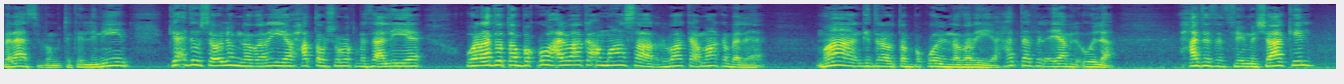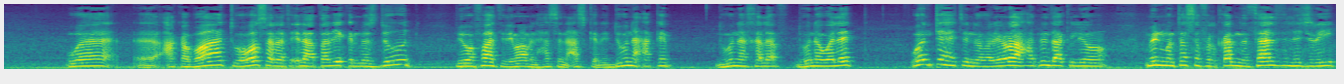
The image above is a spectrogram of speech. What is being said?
فلاسفة متكلمين قعدوا سووا لهم نظرية وحطوا شروط مثالية ورادوا يطبقوها على الواقع وما صار الواقع ما قبلها. ما قدروا يطبقون النظرية حتى في الأيام الأولى. حدثت في مشاكل وعقبات ووصلت إلى طريق مسدود بوفاة الإمام الحسن العسكري دون عقب دون خلف دون ولد. وانتهت النظرية. راحت من ذاك اليوم من منتصف القرن الثالث الهجري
